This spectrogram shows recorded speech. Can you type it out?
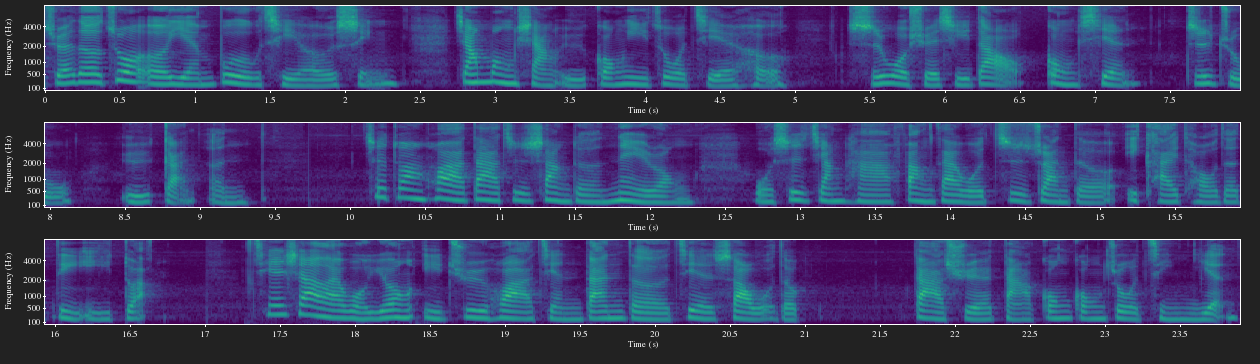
觉得做而言不如起而行，将梦想与公益做结合，使我学习到贡献、知足与感恩。这段话大致上的内容。我是将它放在我自传的一开头的第一段。接下来，我用一句话简单的介绍我的大学打工工作经验。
